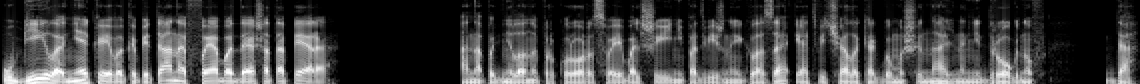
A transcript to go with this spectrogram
убила некоего капитана Феба де Шатапера. Она подняла на прокурора свои большие неподвижные глаза и отвечала, как бы машинально, не дрогнув, «да».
